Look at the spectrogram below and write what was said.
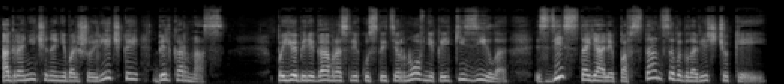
ограниченная небольшой речкой Белькарнас. По ее берегам росли кусты терновника и кизила. Здесь стояли повстанцы во главе с Чокей.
